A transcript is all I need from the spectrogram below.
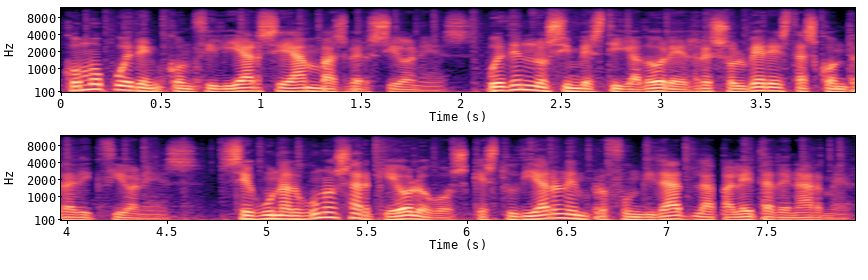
¿Cómo pueden conciliarse ambas versiones? ¿Pueden los investigadores resolver estas contradicciones? Según algunos arqueólogos que estudiaron en profundidad la paleta de Narmer,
